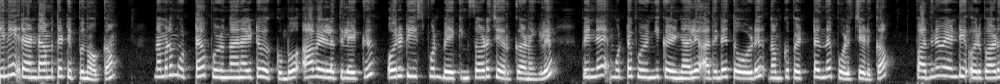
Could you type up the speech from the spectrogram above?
ഇനി രണ്ടാമത്തെ ടിപ്പ് നോക്കാം. നമ്മൾ മുട്ട പുഴുങ്ങാനായിട്ട് വെക്കുമ്പോൾ ആ വെള്ളത്തിലേക്ക് ഒരു ടീസ്പൂൺ ബേക്കിംഗ് സോഡ ചേർക്കുകയാണെങ്കിൽ പിന്നെ മുട്ട പുഴുങ്ങിക്കഴിഞ്ഞാൽ അതിന്റെ തോട് നമുക്ക് പെട്ടെന്ന് പൊളിച്ചെടുക്കാം. അപ്പം അതിനു വേണ്ടി ഒരുപാട്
